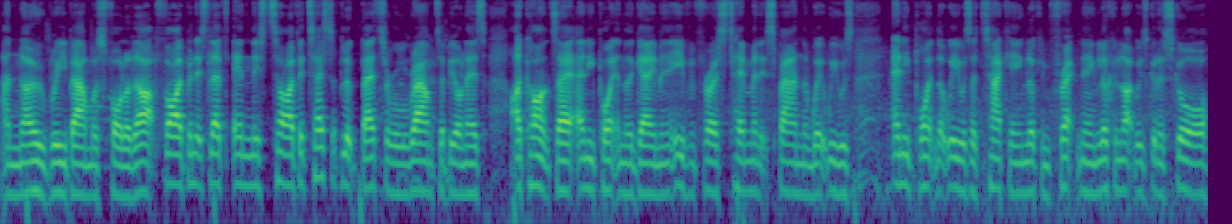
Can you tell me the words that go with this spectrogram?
and no rebound was followed up. Five minutes left in this tie. Vitesse have looked better all round, to be honest. I can't say at any point in the game, and even for us 10 minute span, that we, we was any point that we was attacking, looking threatening, looking like we was going to score.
